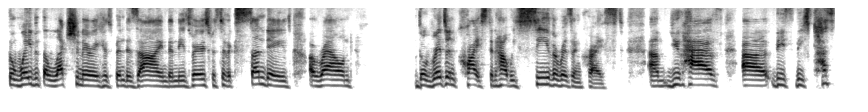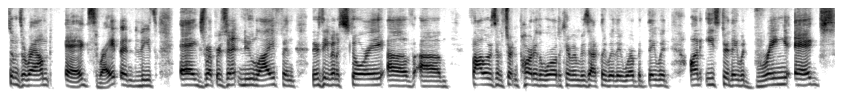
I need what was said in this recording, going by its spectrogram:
the way that the lectionary has been designed and these very specific sundays around the risen Christ and how we see the risen Christ. Um, you have uh, these these customs around eggs, right? And these eggs represent new life. And there's even a story of um, followers in a certain part of the world. I can't remember exactly where they were, but they would on Easter they would bring eggs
